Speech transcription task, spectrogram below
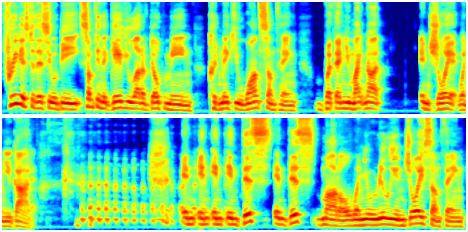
previous to this it would be something that gave you a lot of dopamine could make you want something, but then you might not enjoy it when you got it. in, in in in this in this model, when you really enjoy something,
